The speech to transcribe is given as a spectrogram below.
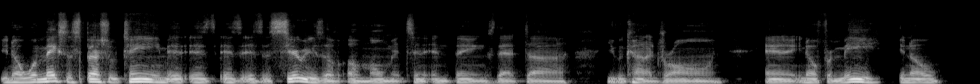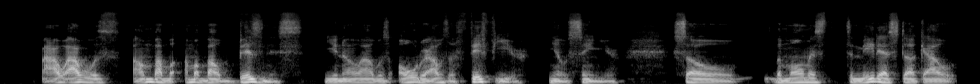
You know, what makes a special team is is is a series of, of moments and, and things that uh, you can kind of draw on. And you know, for me, you know, I, I was I'm about I'm about business. You know, I was older. I was a fifth year, you know, senior. So the moments to me that stuck out,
